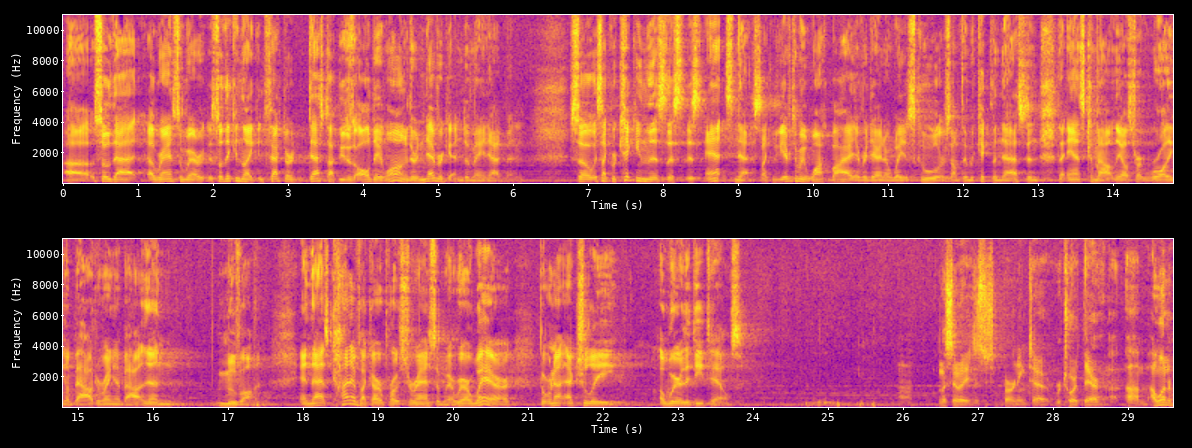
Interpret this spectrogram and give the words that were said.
uh, so that a ransomware, so they can like infect our desktop users all day long, they're never getting domain admin. So it's like we're kicking this this this ant's nest. Like every time we walk by it every day on our way to school or something, we kick the nest, and the ants come out and they all start rolling about and running about, and then move on. And that's kind of like our approach to ransomware. We're aware, but we're not actually aware of the details. Listen, it's just burning to retort there. Um, I want to,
